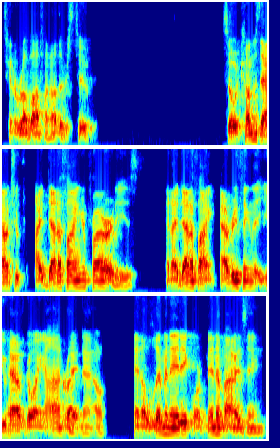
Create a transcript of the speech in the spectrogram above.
It's going to rub off on others too. So it comes down to identifying your priorities and identifying everything that you have going on right now and eliminating or minimizing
